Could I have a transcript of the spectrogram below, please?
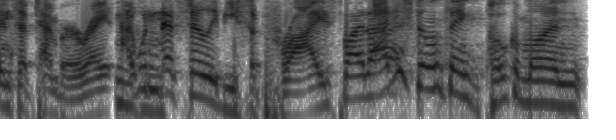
in September, right? I wouldn't necessarily be surprised by that. I just don't think Pokemon.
